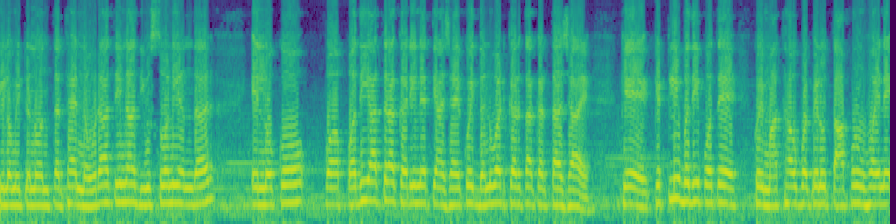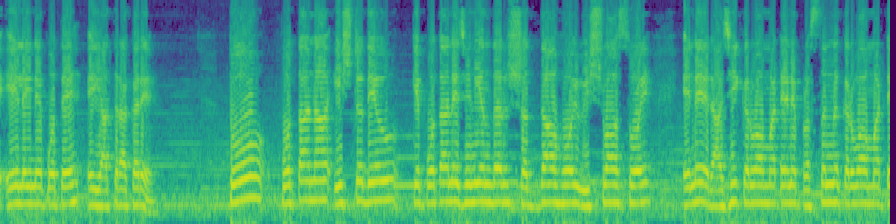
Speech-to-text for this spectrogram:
કિલોમીટરનું અંતર થાય. નવરાત્રીના દિવસોની અંદર એ લોકો પદયાત્રા કરીને ત્યાં જાય, કોઈ દનવટ કરતા કરતા જાય કે કેટલી બધી પોતે કોઈ માથા ઉપર પેલું તાપણું હોય ને એ લઈને પોતે એ યાત્રા કરે. તો પોતાના ઈષ્ટદેવ કે પોતાને જેની અંદર શ્રદ્ધા હોય, વિશ્વાસ હોય એને રાજી કરવા માટે એને પ્રસન્ન કરવા માટે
